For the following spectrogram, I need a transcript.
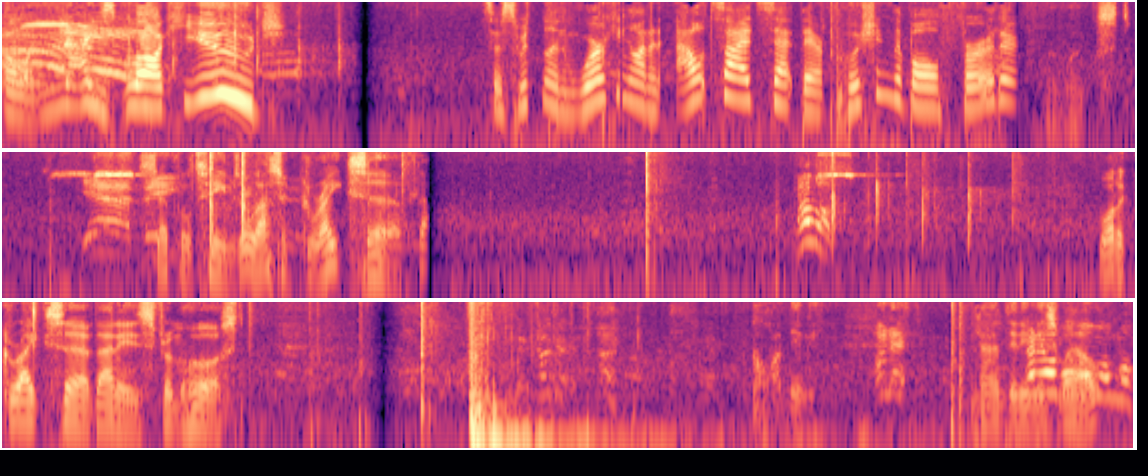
Oh, nice block. Huge. So Switzerland working on an outside set there, pushing the ball further. Amongst several teams. Oh, that's a great serve. That what a great serve that is from Horst. Quite nearly landed him as well.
